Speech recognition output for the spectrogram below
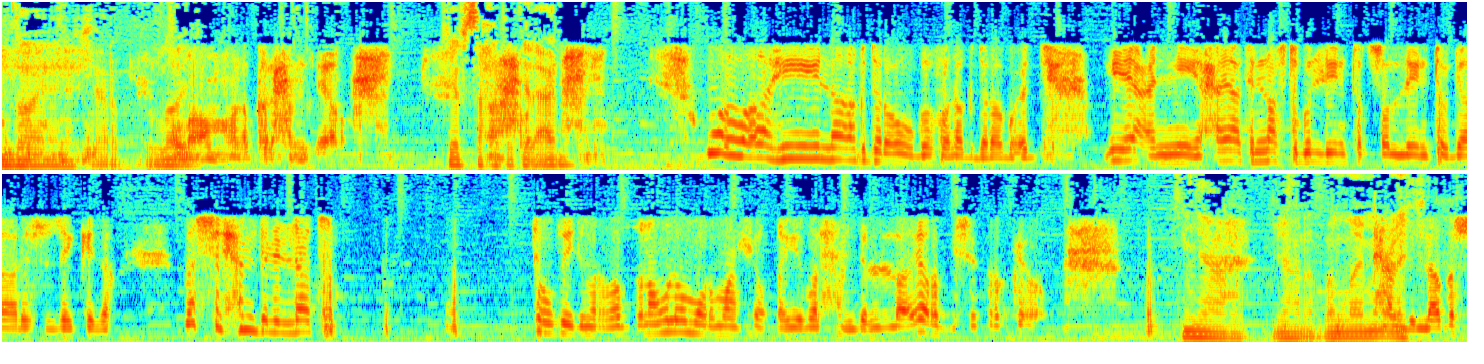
الله يعينك يا رب الله اللهم لك الحمد يا رب. كيف صحتك الآن؟ والله لا أقدر أوقف ولا أقدر أقعد. يعني حياة الناس تقول لي أنت تصلي أنت جالس وزي كذا. بس الحمد لله توفيق من ربنا والأمور ماشيه طيبة الحمد لله. يا رب يسترك يا رب. يا رب يا رب الله يمن عليك. الحمد لله بس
